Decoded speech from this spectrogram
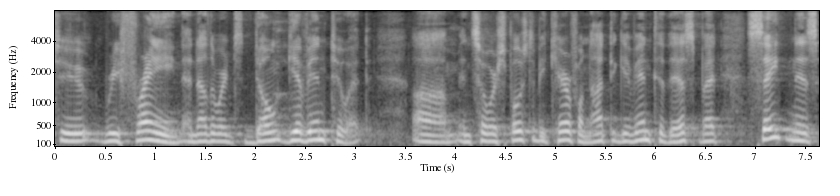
to refrain. In other words, don't give in to it. Um, and so we're supposed to be careful not to give in to this, but Satan is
